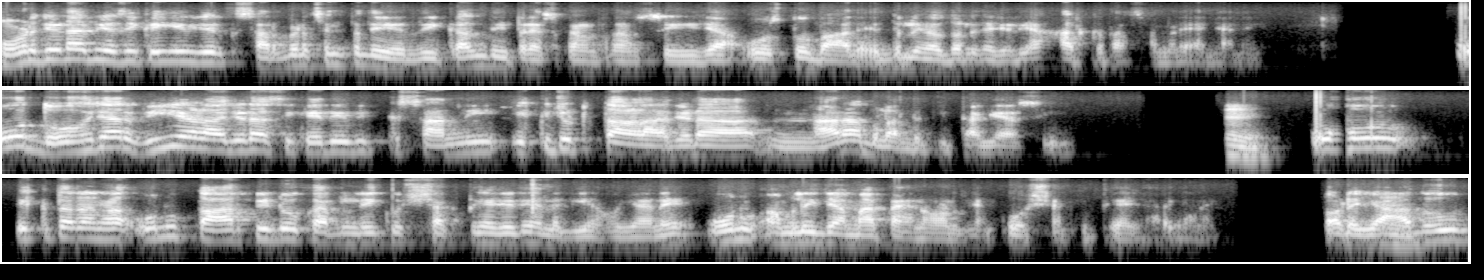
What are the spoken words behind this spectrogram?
ਹੁਣ ਜਿਹੜਾ ਵੀ ਅਸੀਂ ਕਹੀਏ ਵੀ ਜੇ ਸਰਬਣ ਸਿੰਘ ਪੰਧੇਰ ਦੀ ਕੱਲ ਦੀ ਪ੍ਰੈਸ ਕਾਨਫਰੰਸ ਸੀ ਜਾਂ ਉਸ ਤੋਂ ਬਾਅਦ ਇਧਰਲੇ ਉਧਰਲੀਆਂ ਜਿਹੜੀਆਂ ਹਰਕਤਾਂ ਸਾਹਮਣੇ ਆਈਆਂ ਨੇ ਉਹ 2020 ਵਾਲਾ ਜਿਹੜਾ ਅਸੀਂ ਕਹਿੰਦੇ ਵੀ ਕਿਸਾਨੀ ਇਕਜੁੱਟਤਾ ਵਾਲਾ ਜਿਹੜਾ ਨਾਰਾ ਬੁਲੰਦ ਕੀਤਾ ਗਿਆ ਸੀ ਹੂੰ। ਉਹ ਇੱਕ ਤਰ੍ਹਾਂ ਨਾਲ ਉਹਨੂੰ ਤਾਰਪੀਡੋ ਕਰਨ ਲਈ ਕੁਝ ਸ਼ਕਤੀਆਂ ਜਿਹੜੀਆਂ ਲੱਗੀਆਂ ਹੋਈਆਂ ਨੇ ਉਹਨੂੰ ਅਮਲੀ ਜਾਮਾ ਪਹਿਨਾਉਣ ਦੀਆਂ ਕੋਸ਼ਿਸ਼ਾਂ ਕੀਤੀਆਂ ਜਾ ਰਹੀਆਂ ਨੇ। ਤੁਹਾਡੇ ਯਾਦ ਹੋਊ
